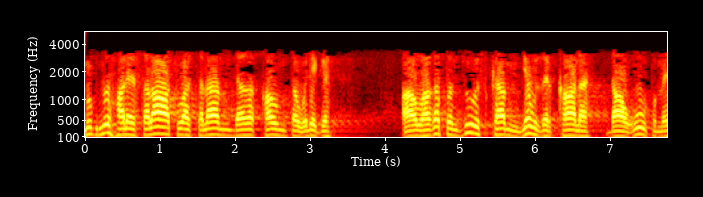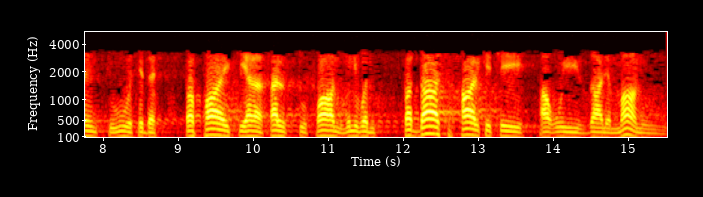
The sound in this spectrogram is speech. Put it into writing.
موږ نوح علیه الصلاة والسلام دغه قوم ته ولېږه او هغه پنځوس کم یو زر کاله د هغو په منځ کې ووسېده په پای کې هغه خلک طوفان ونیول په داسې حال کې چې هغوی ظالمان وو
